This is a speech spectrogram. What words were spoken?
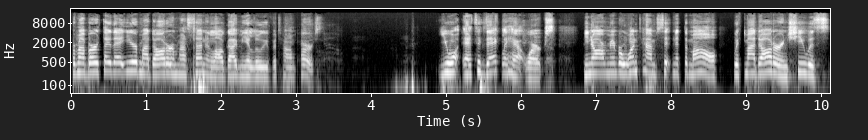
For my birthday that year, my daughter and my son-in-law gave me a Louis Vuitton purse. You want, that's exactly how it works. You know, I remember one time sitting at the mall with my daughter and she was,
